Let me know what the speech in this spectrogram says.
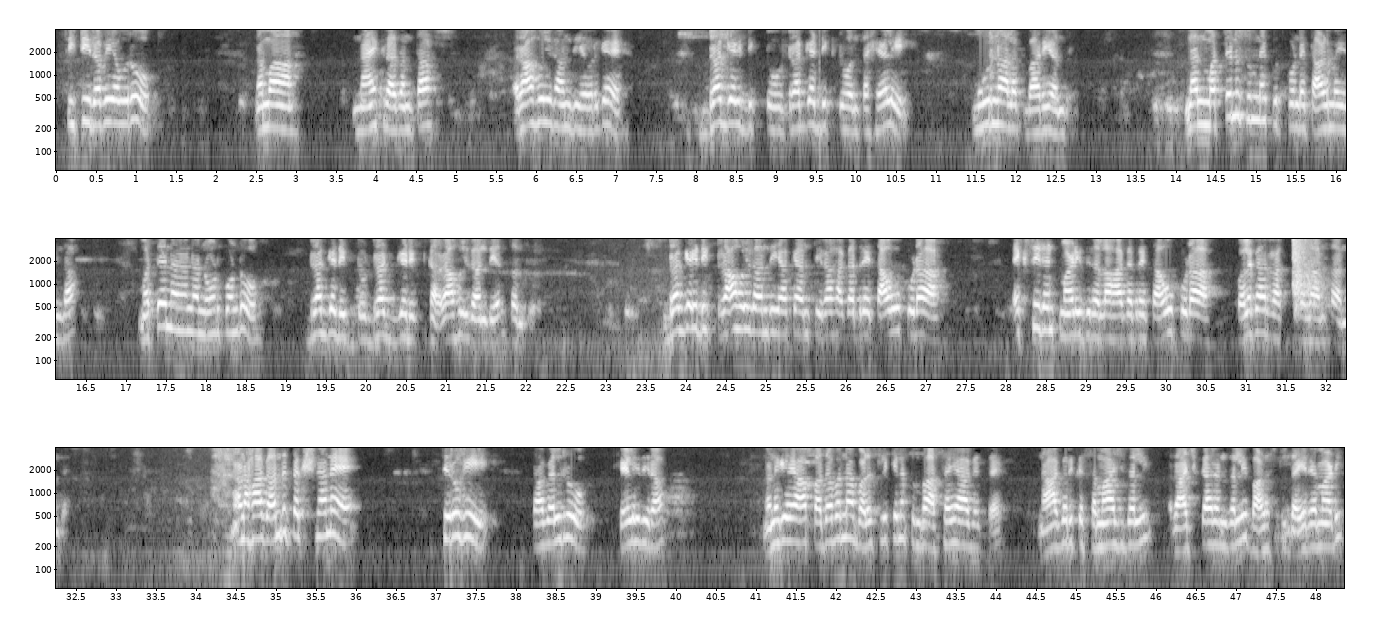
ಸಿ ಟಿ ರವಿ ಅವರು ನಮ್ಮ ನಾಯಕರಾದಂಥ ರಾಹುಲ್ ಗಾಂಧಿ ಅವರಿಗೆ ಡ್ರಗ್ ಎಡಿಕ್ಟು ಡ್ರಗ್ ಎಡಿಕ್ಟು ಅಂತ ಹೇಳಿ ಮೂರ್ನಾಲ್ಕು ಬಾರಿ ಅಂದರು. ನಾನು ಮತ್ತೇನು ಸುಮ್ಮನೆ ಕೂತ್ಕೊಂಡೆ ತಾಳ್ಮೆಯಿಂದ. ಮತ್ತೆ ನನ್ನನ್ನು ನೋಡಿಕೊಂಡು drug addict drug addict Rahul Gandhi ಅಂತಂದರು. ಡ್ರಗ್ ಎಡಿಕ್ಟ್ ರಾಹುಲ್ ಗಾಂಧಿ ಯಾಕೆ ಅಂತೀರಾ? ಹಾಗಾದರೆ ತಾವು ಕೂಡ ಆಕ್ಸಿಡೆಂಟ್ ಮಾಡಿದಿರಲ್ಲ ಹಾಗಾದರೆ ತಾವು ಕೂಡ ಕೊಲೆಗಾರರಾಗ್ತಾರಲ್ಲ ಅಂತ ಅಂದೆ. ನಾನು ಹಾಗೆ ಅಂದ ತಕ್ಷಣವೇ ತಿರುಗಿ ತಾವೆಲ್ಲರೂ ಕೇಳಿದ್ದೀರಾ? ನನಗೆ ಆ ಪದವನ್ನು ಬಳಸಲಿಕ್ಕೆ ತುಂಬ ಅಸಹ್ಯ ಆಗುತ್ತೆ. ನಾಗರಿಕ ಸಮಾಜದಲ್ಲಿ ರಾಜಕಾರಣದಲ್ಲಿ ಭಾಳಷ್ಟು ಧೈರ್ಯ ಮಾಡಿ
